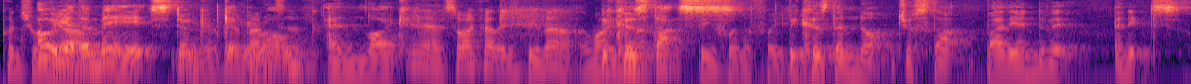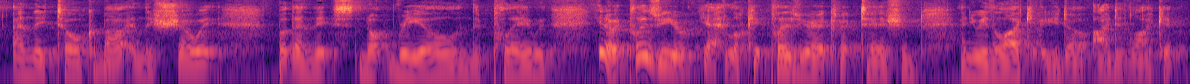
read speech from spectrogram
punch oh the yeah, they're mates. Don't you know, get me wrong. And like Yeah, so why can't they just be that? And why because that that's beautiful enough for you? because they're not just that by the end of it and it's and they talk about it and they show it but then it's not real and they play with you know it plays with your yeah look it plays with your expectation and you either like it or you don't. I didn't like it.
